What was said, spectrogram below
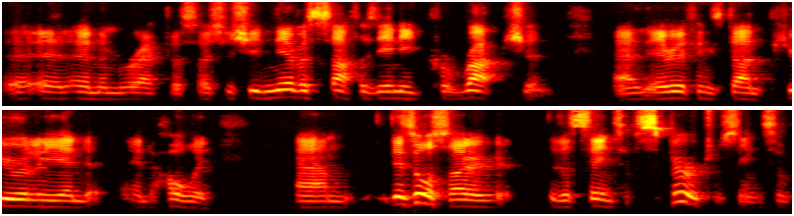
in the miraculous. So she never suffers any corruption and everything's done purely and, and holy. Um, there's also the sense of spiritual sense of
